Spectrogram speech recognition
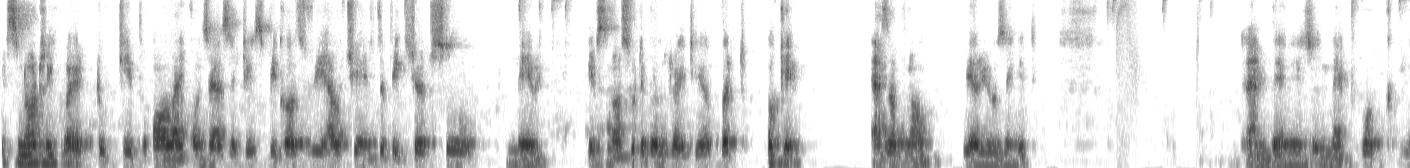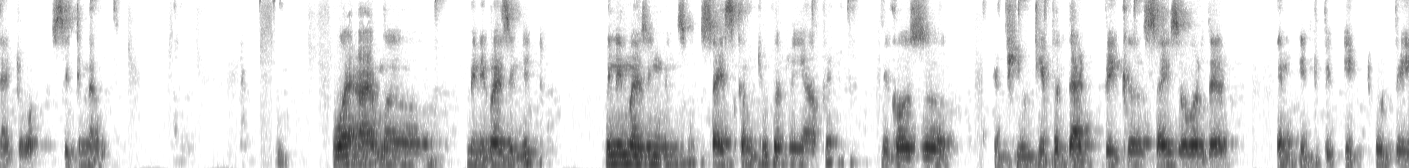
It's not required to keep all icons as it is because we have changed the picture so maybe it's not suitable right here but okay. As of now we are using it. And then it's a network network signal. Why i'm uh, minimizing it minimizing means size come to kar rahi pe because uh, if you keep it that big uh, size over there then it it would be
